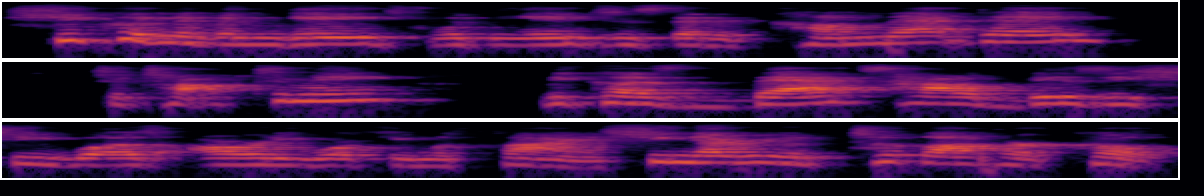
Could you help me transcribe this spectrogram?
she couldn't have engaged with the agents that had come that day to talk to me because that's how busy she was already working with clients. She never even took off her coat.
